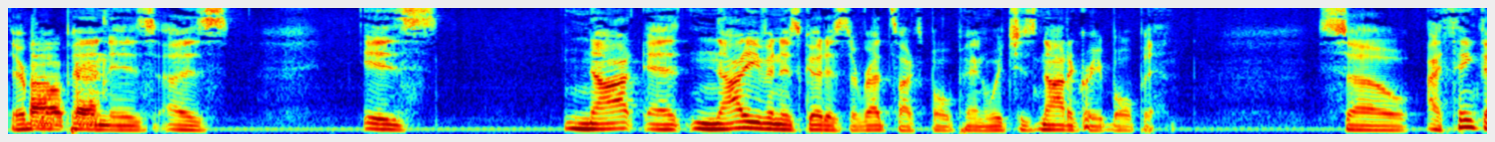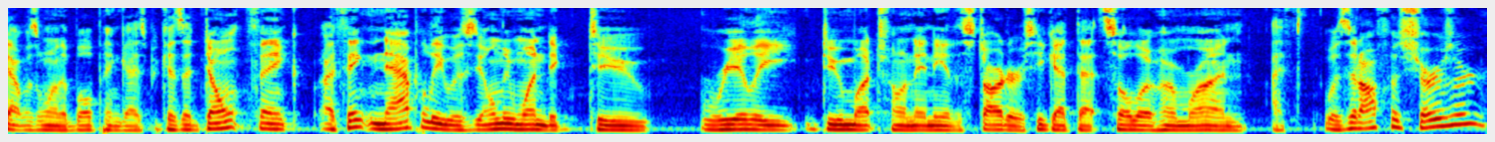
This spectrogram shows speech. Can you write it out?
Their Oh, okay. bullpen is is is not as, not even as good as the Red Sox bullpen, which is not a great bullpen. So I think that was one of the bullpen guys because I don't think I think Napoli was the only one to to really do much on any of the starters. He got that solo home run. I th- was it off of Scherzer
